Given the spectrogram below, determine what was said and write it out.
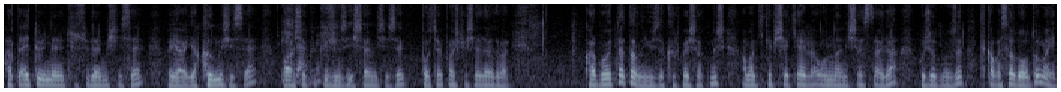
Hatta et ürünlerinin tütsülenmiş ise veya yakılmış ise bağışıklık gücünüzü işlenmiş ise bozacak başka şeyler de var. Karbonhidrat alın yüzde 45-60 ama gidip şekerle, unla, nişastayla vücudunuzu tıka basa doldurmayın.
